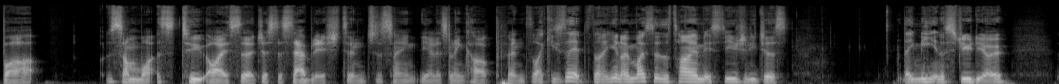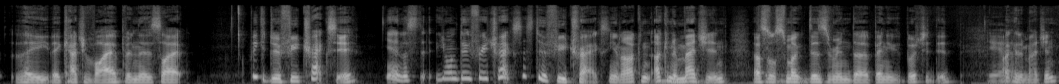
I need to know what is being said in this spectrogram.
but somewhat two eyes are just established and just saying yeah let's link up. And like you said like, you know most of the time it's usually just they meet in a studio they they catch a vibe and it's like we could do a few tracks here yeah let's you want to do few tracks let's do a few tracks you know i can i can imagine that's what Smoke DZA and uh, benny the butcher did Yeah. i can imagine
